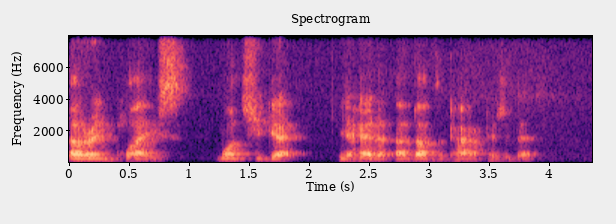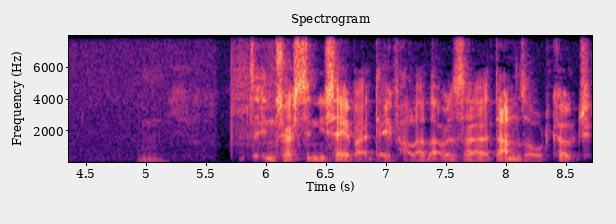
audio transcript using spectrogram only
are in place once you get your head above the parapet a bit. Mm. It's interesting you say about Dave Haller. That was uh, Dan's old coach.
